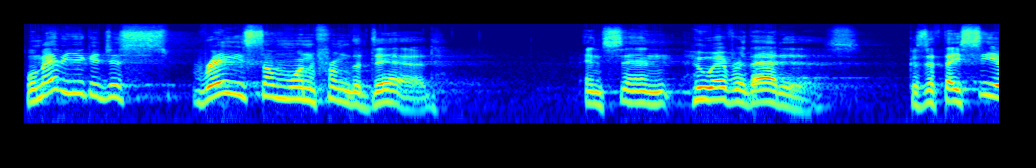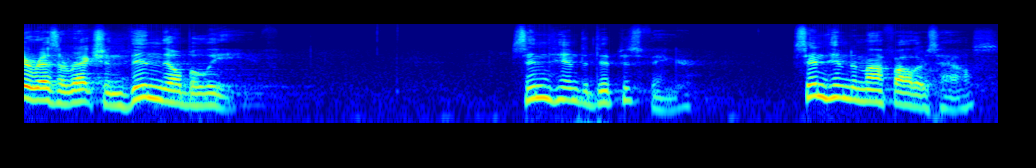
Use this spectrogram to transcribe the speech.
Well, maybe you could just raise someone from the dead and send whoever that is. Because if they see a resurrection, then they'll believe. Send him to dip his finger. Send him to my father's house.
